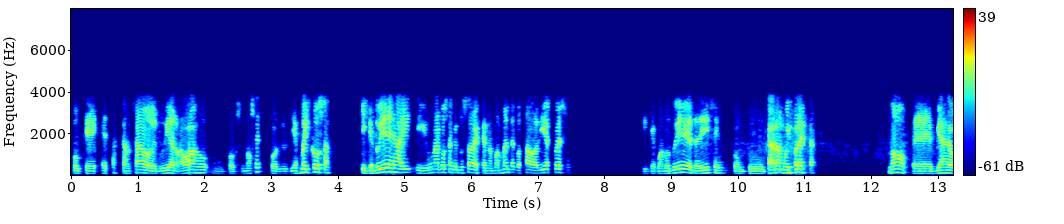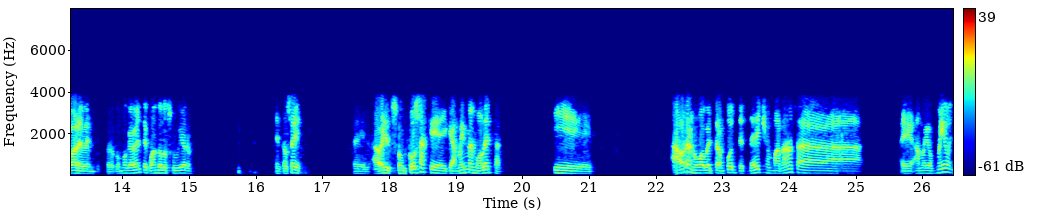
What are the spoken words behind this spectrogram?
porque estás cansado de tu día de trabajo, por, no sé, por 10.000 cosas, y que tú llegues ahí y una cosa que tú sabes que normalmente costaba 10 pesos, y que cuando tú llegues te dicen con tu cara muy fresca, no, eh, viaje vale 20, pero ¿cómo que 20? ¿Cuándo lo subieron? Entonces, eh, a ver, son cosas que, a mí me molestan. Y ahora no va a haber transporte. De hecho, en Matanza, eh, amigos míos,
